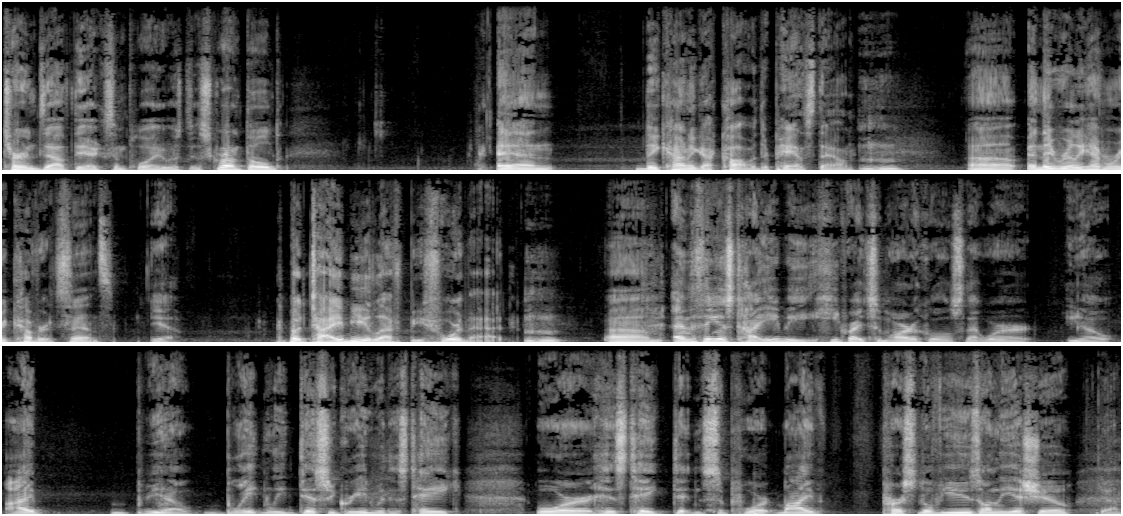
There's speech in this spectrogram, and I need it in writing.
Turns out the ex-employee was disgruntled and they kind of got caught with their pants down. Mm-hmm. Uh, and they really haven't recovered since. Yeah. But Taibbi left before that. And the thing is, Taibbi, he'd write some articles that were, you know, I you know, blatantly disagreed with his take, or his take didn't support my personal views on the issue. Yeah.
